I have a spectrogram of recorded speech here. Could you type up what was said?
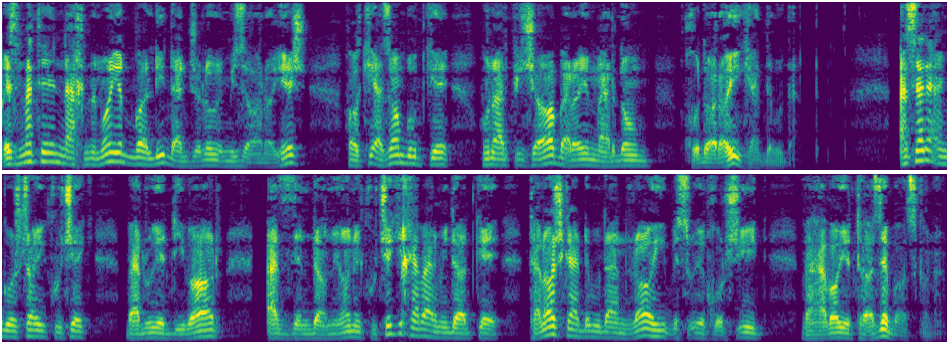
قسمت نخنمای قالی در جلو میز آرایش حاکی از آن بود که هنرپیشه ها برای مردم خدارایی کرده بودند. اثر انگشت های کوچک بر روی دیوار از زندانیان کوچکی خبر می‌داد که تلاش کرده بودند راهی به سوی خورشید و هوای تازه باز کنند.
